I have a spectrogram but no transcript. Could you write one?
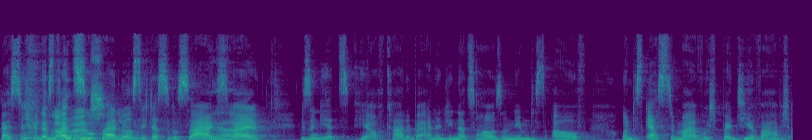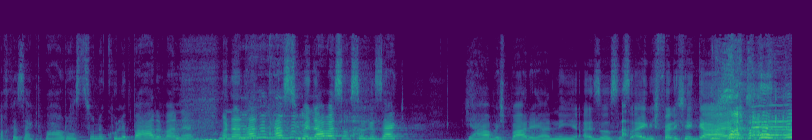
Weißt du, ich finde das gerade it. super lustig, dass du das sagst, Ja. weil wir sind jetzt hier auch gerade bei Annelina zu Hause und nehmen das auf. Und das erste Mal, wo ich bei dir war, habe ich auch gesagt, wow, du hast so eine coole Badewanne. Und dann hat, hast du mir damals auch so gesagt, ja, aber ich bade ja nie, also es ist eigentlich völlig egal.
